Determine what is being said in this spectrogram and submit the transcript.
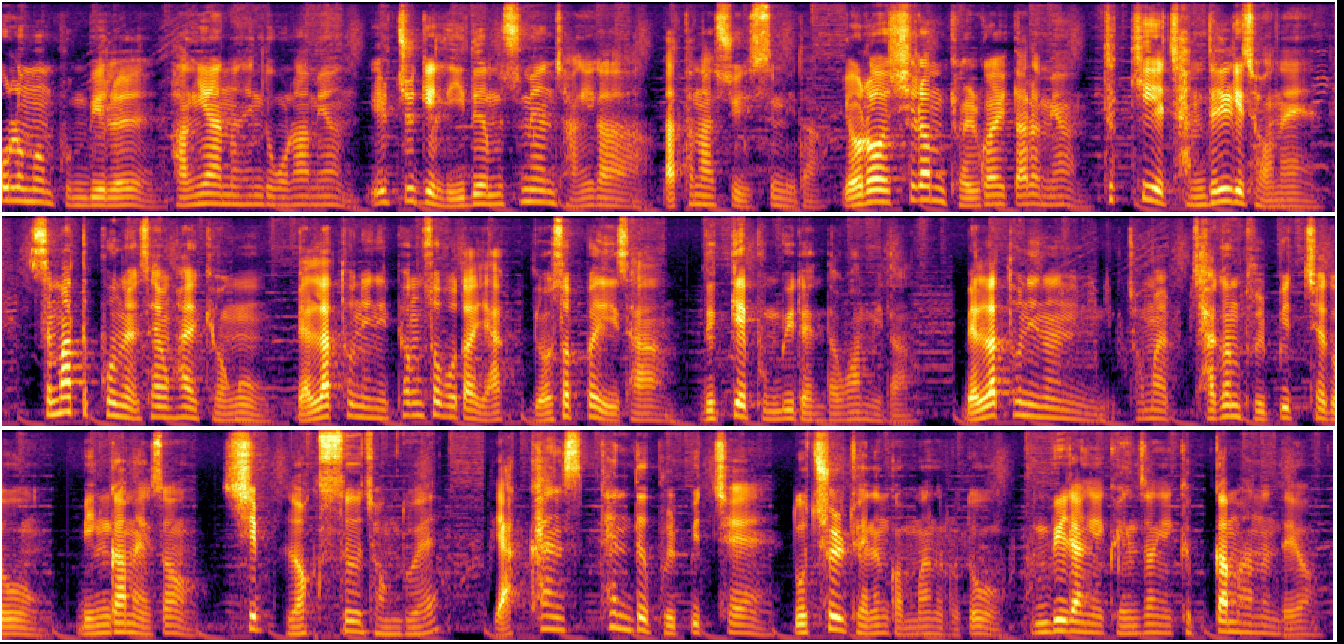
호르몬 분비를 방해하는 행동을 하면 일주기 리듬 수면 장애가 나타날 수 있습니다. 여러 실험 결과에 따르면 특히 잠들기 전에 스마트폰을 사용할 경우 멜라토닌이 평소보다 약 6배 이상 늦게 분비된다고 합니다. 멜라토닌은 정말 작은 불빛에도 민감해서 10 럭스 정도의 약한 스탠드 불빛에 노출되는 것만으로도 분비량이 굉장히 급감하는데요.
